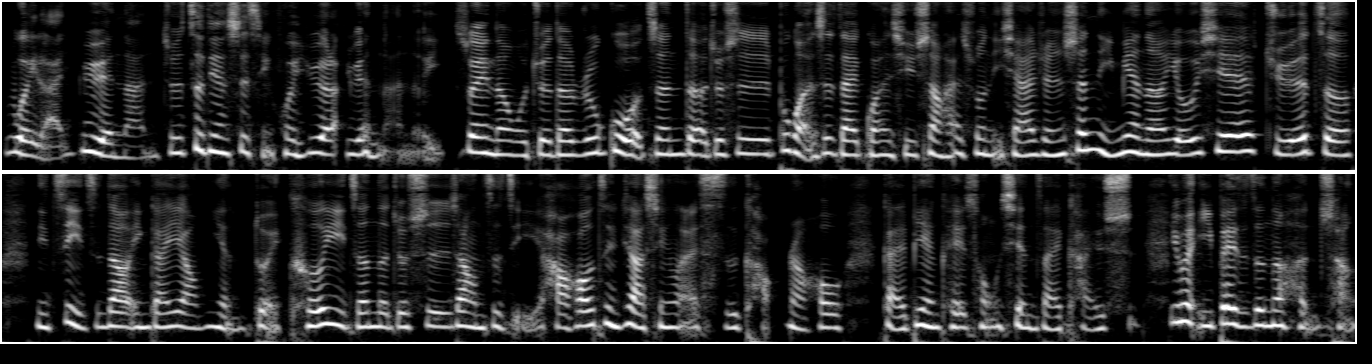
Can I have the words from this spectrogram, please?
未来越难，就是这件事情会越来越难而已。所以呢，我觉得如果真的就是不管是在关系上，还是说你现在人生里面呢，有一些抉择，你自己知道应该要面对，可以真的就是让自己好好静下心来思考，然后改变可以从现在开始，因为一辈子真的很长。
